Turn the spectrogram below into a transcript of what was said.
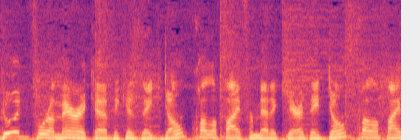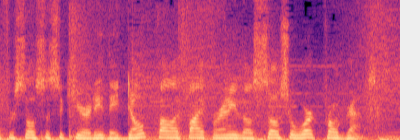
good for America because they don't qualify for Medicare, they don't qualify for Social Security, they don't qualify for any of those social work programs.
